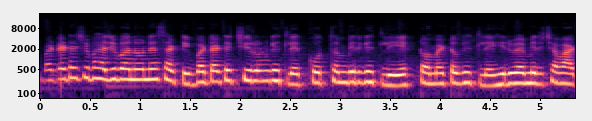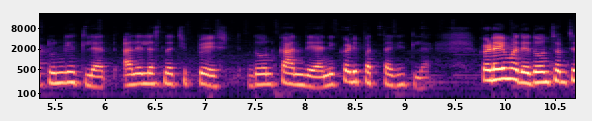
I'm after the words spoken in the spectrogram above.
बटाट्याची भाजी बनवण्यासाठी बटाटे चिरून घेतलेत. कोथिंबीर घेतली एक टोमॅटो घेतले हिरव्या मिरच्या वाटून घेतल्यात आले लसणाची पेस्ट दोन कांदे आणि कढीपत्ता घेतलाय. कढईमध्ये दोन चमचे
